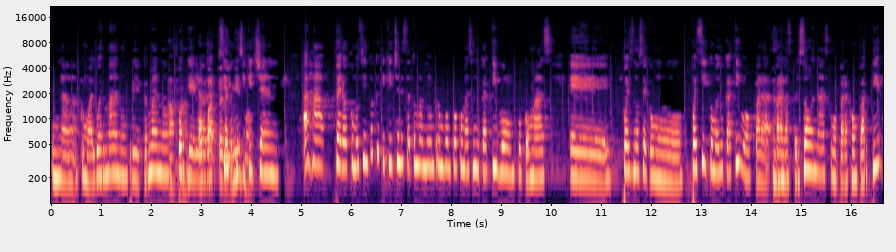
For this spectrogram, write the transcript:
una como algo hermano, un proyecto hermano, porque la verdad siento que Kitchen Ajá, pero como siento que The Kitchen está tomando un rumbo un poco más educativo, un poco más, eh, pues no sé, como, pues sí, como educativo para, para las personas, como para compartir,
